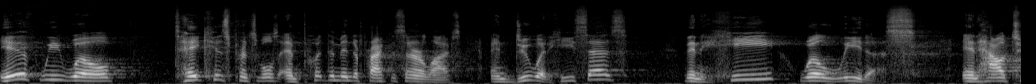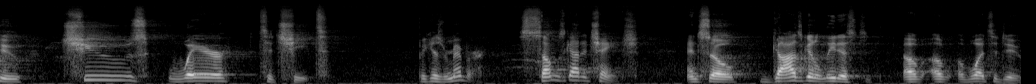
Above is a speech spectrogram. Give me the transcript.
if we will take His principles and put them into practice in our lives and do what He says, then He will lead us in how to choose where to cheat. Because remember, something's got to change. And so God's going to lead us to, of, of, of what to do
